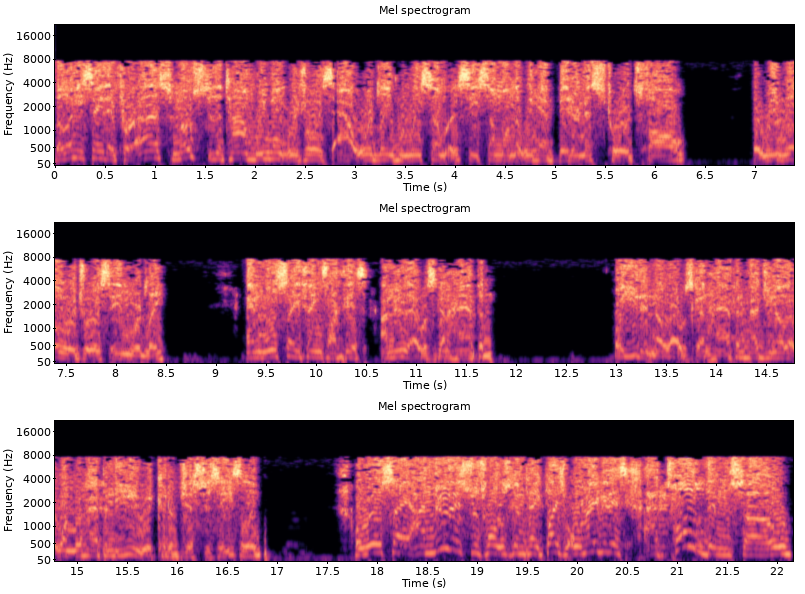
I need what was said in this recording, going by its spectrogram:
But let me say that for us, most of the time we won't rejoice outwardly when we see someone that we have bitterness towards fall, but we will rejoice inwardly. And we'll say things like this, I knew that was going to happen. Well, you didn't know that was going to happen. How'd you know that wasn't going to happen to you? It could have just as easily. Or we'll say, I knew this was what was going to take place. Or maybe this, I told them so.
